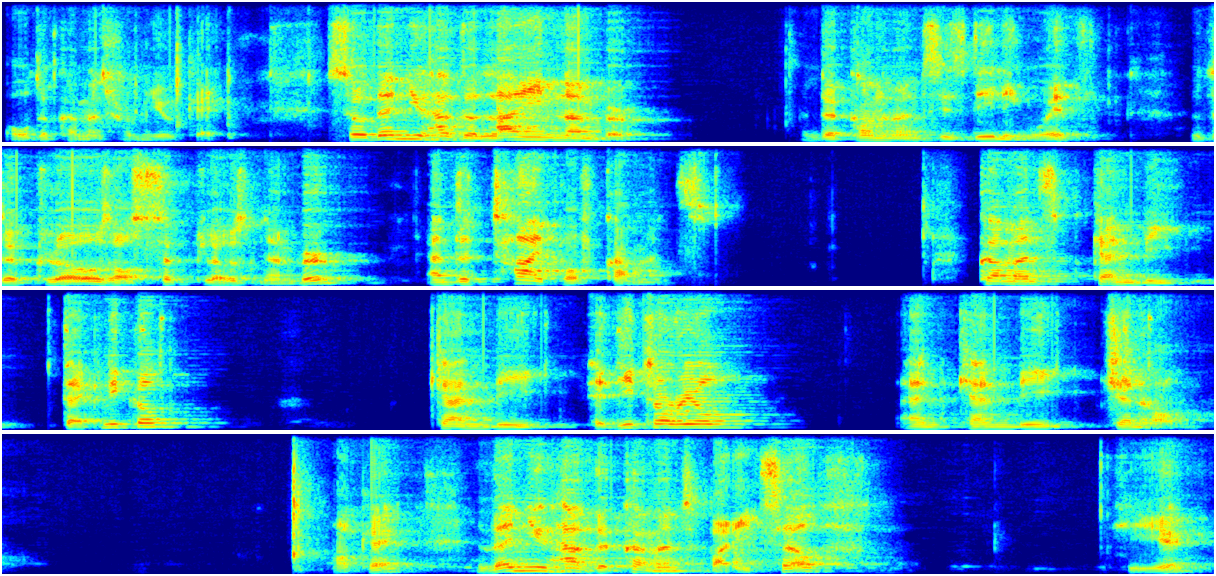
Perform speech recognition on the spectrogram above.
all the comments from UK. So then you have the line number the comments is dealing with, the clause or subclause number, and the type of comments. Comments can be technical, can be editorial, and can be general. Okay, then you have the comment by itself here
